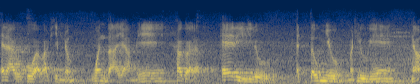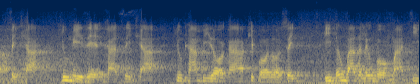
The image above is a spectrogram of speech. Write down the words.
အဲ့ဒါကိုကိုယ်ကဘာဖြစ်မလို့ဝန်တာရမယ်ဟုတ်ကဲ့လားအဲ့ဒီလိုအတုံးမျိုးမလှူရင်เนาะစိတ်ထားလှူနေတဲ့အခါစိတ်ထား လှူထမ်းပြီးတော့အခါဖြစ်ပေါ်သောစိတ်ဒီသုံးပါးသလုံးပေါ်မှာကြည်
